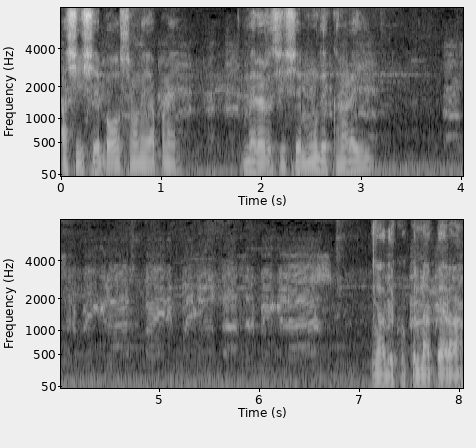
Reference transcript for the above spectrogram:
ਆ ਸ਼ੀਸ਼ੇ ਬਹੁਤ ਸੋਹਣੇ ਆਪਣੇ, ਮਿਰਰ ਸ਼ੀਸ਼ੇ ਮੂੰਹ ਦੇਖਣ ਵਾਲੇ ਜੀ। ਆ ਦੇਖੋ ਕਿੰਨਾ ਪਿਆਰਾ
